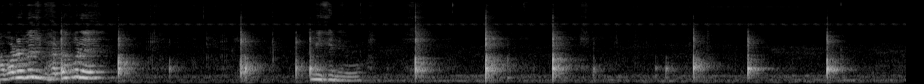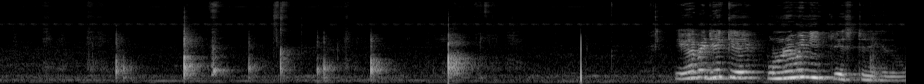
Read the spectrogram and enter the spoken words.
আবারও বেশ ভালো করে মেখে নেব। এভাবে ঢেকে পনেরো মিনিট রেস্টে রেখে দেবো।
